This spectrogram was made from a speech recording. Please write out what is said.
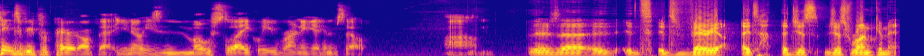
need to be prepared off that. You know he's most likely running it himself. Um, There's a it's it's very it's just just run commit.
